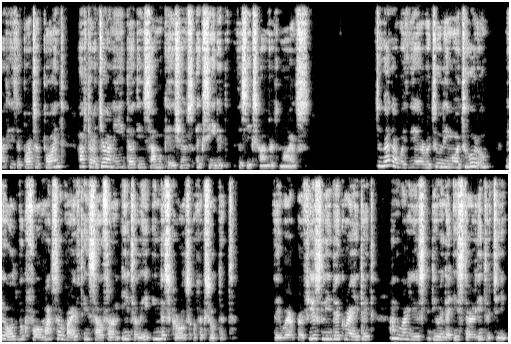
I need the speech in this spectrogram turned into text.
at his departure point after a journey that in some occasions exceeded the 600 miles. Together with the Rotuli Mortuorum, the old book format survived in southern Italy in the scrolls of Exsultet. They were profusely decorated and were used during the Easter liturgy,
